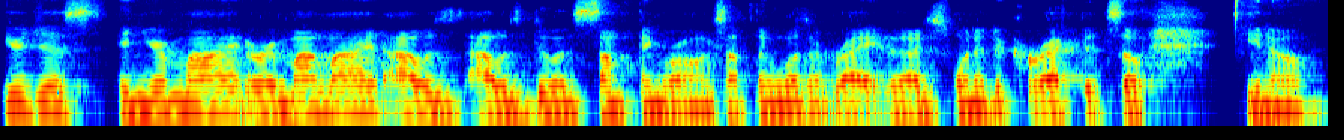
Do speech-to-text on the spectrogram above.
you're just in your mind or in my mind, I was I was doing something wrong. Something wasn't right, and I just wanted to correct it. So, you know,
